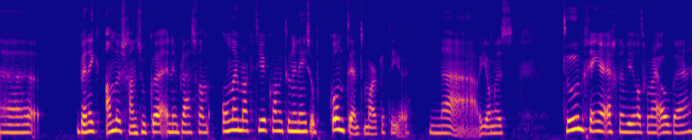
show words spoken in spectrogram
uh, ben ik anders gaan zoeken. En in plaats van online marketeer kwam ik toen ineens op content marketeer. Nou, jongens, toen ging er echt een wereld voor mij open.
